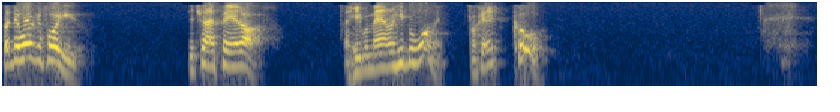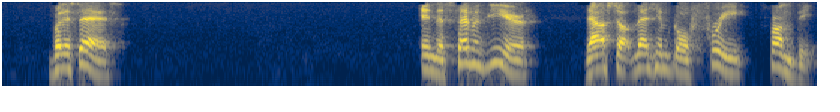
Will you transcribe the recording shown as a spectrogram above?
but they're working for you to try and pay it off. A Hebrew man or a Hebrew woman. Okay, cool. But it says, in the seventh year, thou shalt let him go free from thee.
